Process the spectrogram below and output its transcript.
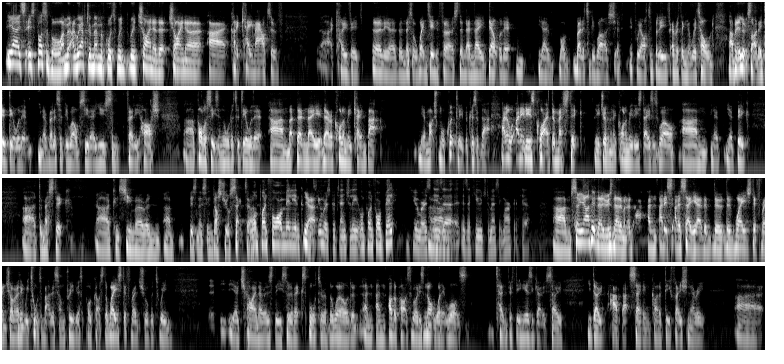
Yeah, it's, it's possible. I mean, we have to remember, of course, with, with China that China uh, kind of came out of uh, COVID earlier than they sort of went in first, and then they dealt with it, you know, well, relatively well, if, we are to believe everything that we're told. Uh, but it looks like they did deal with it, you know, relatively well. Obviously, they used some fairly harsh uh, policies in order to deal with it, um, but then they their economy came back, you know, much more quickly because of that, and, and it is quite a domestic driven economy these days as well. Um, you know, you know, big uh, domestic uh, consumer and uh, business industrial sector. 1.4 million consumers yeah. potentially. 1.4 billion consumers is um, a is a huge domestic market. Yeah. Um, so yeah, I think there is an element of that, and and, it's, and I say yeah, the, the, the wage differential. I, mean, I think we talked about this on previous podcasts. The wage differential between you know China as the sort of exporter of the world and, and, and other parts of the world is not what it was 10, 15 years ago. So you don't have that same kind of deflationary, uh,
